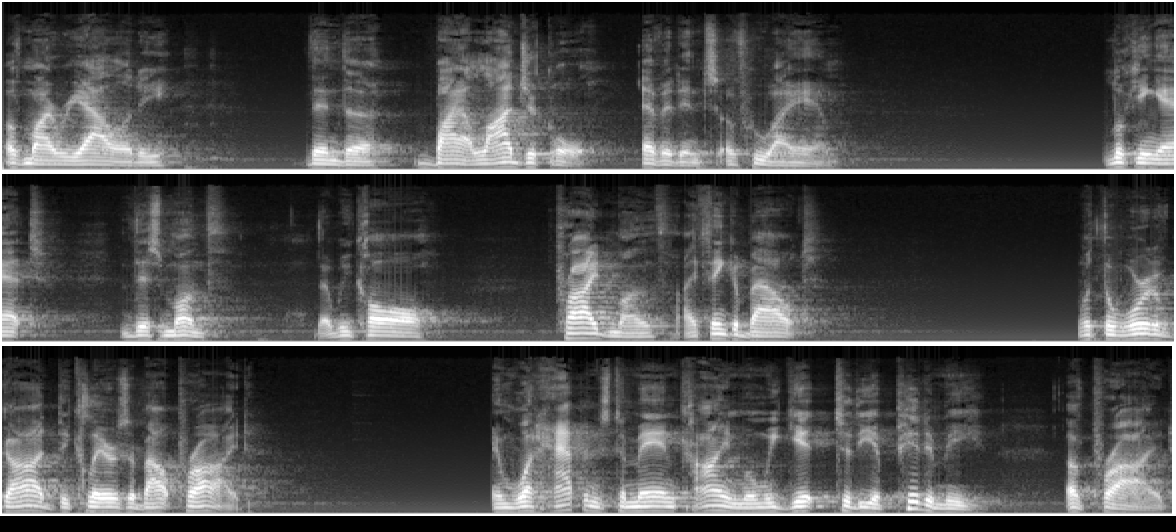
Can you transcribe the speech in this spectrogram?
of my reality than the biological evidence of who I am. Looking at this month that we call Pride Month, I think about what the Word of God declares about pride and what happens to mankind when we get to the epitome of pride.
